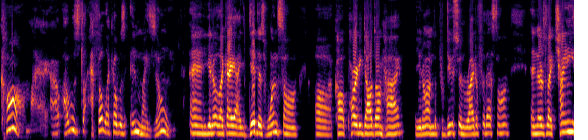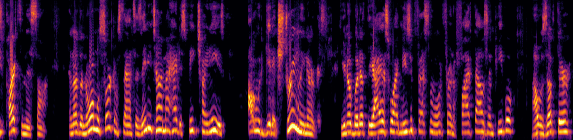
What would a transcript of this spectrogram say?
calm. I, I, I was, I felt like I was in my zone. And, you know, like I, I did this one song uh, called Party Da Dong Hai. You know, I'm the producer and writer for that song. And there's like Chinese parts in this song. And under normal circumstances, anytime I had to speak Chinese, I would get extremely nervous. You know, but at the ISY Music Festival in front of 5,000 people, I was up there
